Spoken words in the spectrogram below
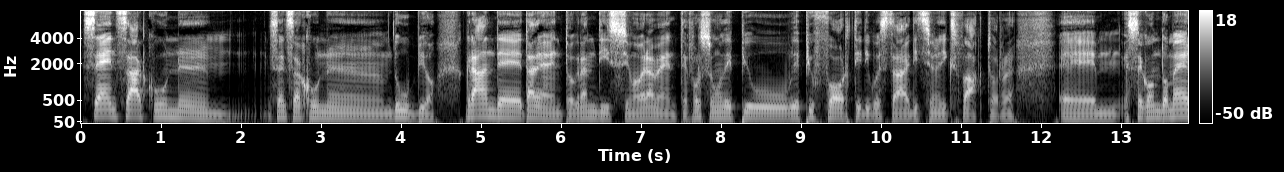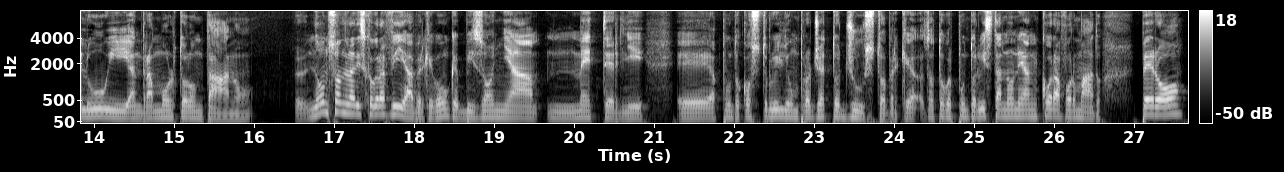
senza alcun, ehm, senza alcun eh, dubbio. Grande talento, grandissimo, veramente. Forse uno dei più, dei più forti di questa edizione di X Factor. Ehm, e secondo me lui andrà molto lontano non so nella discografia perché comunque bisogna mm, mettergli, eh, appunto, costruirgli un progetto giusto perché sotto quel punto di vista non è ancora formato. Però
